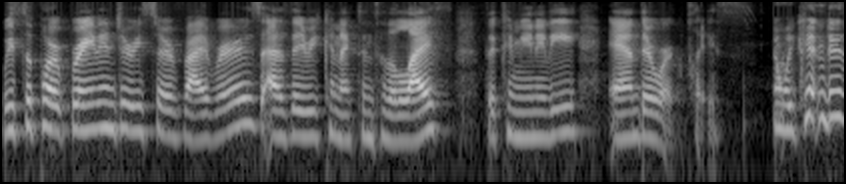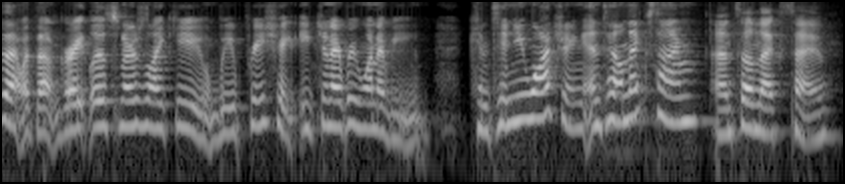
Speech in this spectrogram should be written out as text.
we support brain injury survivors as they reconnect into the life, the community, and their workplace. And we couldn't do that without great listeners like you. We appreciate each and every one of you. Continue watching. Until next time. Until next time.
